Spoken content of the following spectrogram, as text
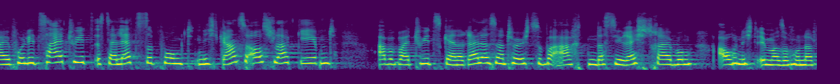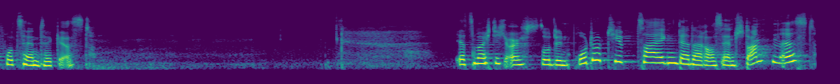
Bei Polizeitweets ist der letzte Punkt nicht ganz ausschlaggebend, aber bei Tweets generell ist natürlich zu beachten, dass die Rechtschreibung auch nicht immer so hundertprozentig ist. Jetzt möchte ich euch so den Prototyp zeigen, der daraus entstanden ist.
